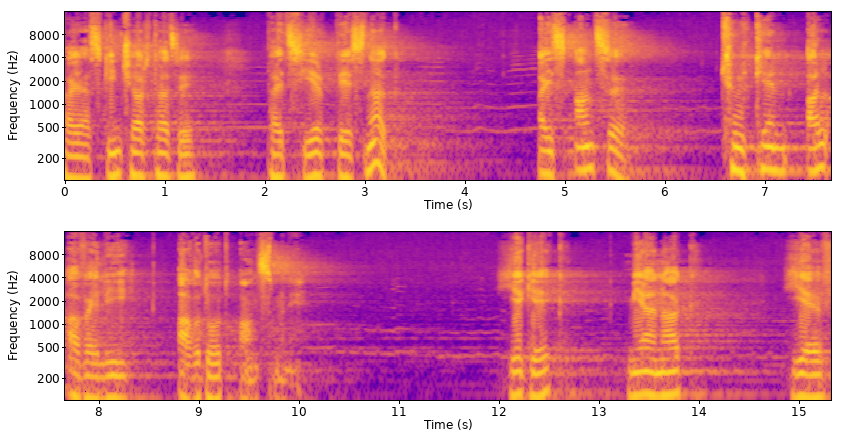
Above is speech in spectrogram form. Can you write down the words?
հայասկին չարթած է բայց երբ տեսնակ այս անձը թուրքեն ալ ավելի աղդոտ անցմն է եկեք միանակ եւ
